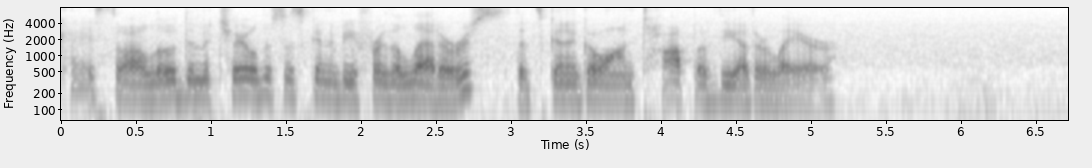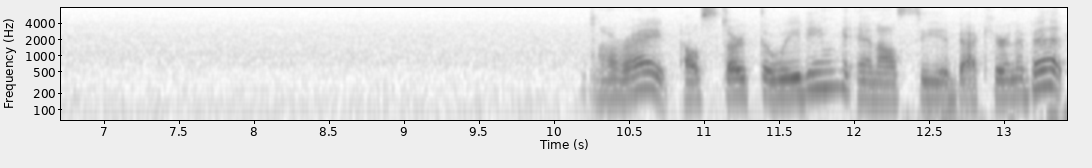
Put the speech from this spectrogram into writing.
Okay, so I'll load the material. This is going to be for the letters that's going to go on top of the other layer. All right, I'll start the weeding and I'll see you back here in a bit.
